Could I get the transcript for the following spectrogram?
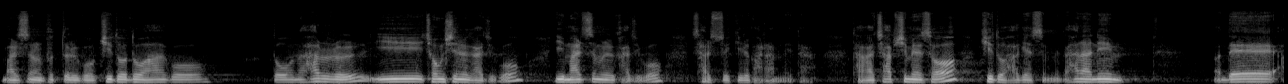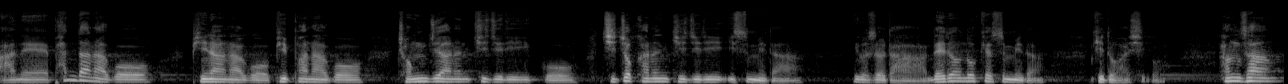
말씀을 붙들고 기도도 하고 또 오늘 하루를 이 정신을 가지고 이 말씀을 가지고 살 수 있기를 바랍니다. 다 같이 합심해서 기도하겠습니다. 하나님, 내 안에 판단하고 비난하고 비판하고 정죄하는 기질이 있고 지적하는 기질이 있습니다. 이것을 다 내려놓겠습니다. 기도하시고 항상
